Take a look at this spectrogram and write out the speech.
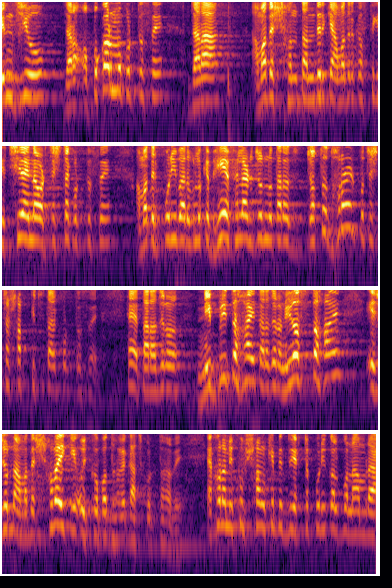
এনজিও, যারা অপকর্ম করতেছে, যারা আমাদের সন্তানদেরকে আমাদের কাছ থেকে ছিনাই নেওয়ার চেষ্টা করতেছে, আমাদের পরিবারগুলোকে ভেঙে ফেলার জন্য তারা যত ধরনের প্রচেষ্টা সব কিছু তারা করতেছে হ্যাঁ তারা যেন নিবৃত হয়, তারা যেন নিরস্ত হয় এই জন্য আমাদের সবাইকে ঐক্যবদ্ধভাবে কাজ করতে হবে। এখন আমি খুব সংক্ষেপে দুই একটা পরিকল্পনা আমরা,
